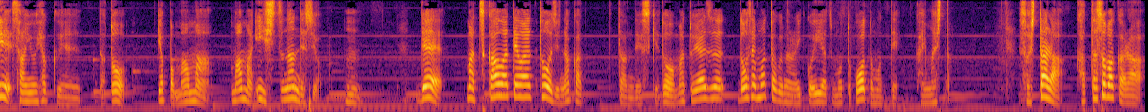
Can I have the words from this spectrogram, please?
で3400円だとやっぱまあまあまあまあいい質なんですよ。うん、でまあ使うあては当時なかったんですけどまあとりあえずどうせ持っとくなら1個いいやつ持っとこうと思って買いました。そしたら買ったそばから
